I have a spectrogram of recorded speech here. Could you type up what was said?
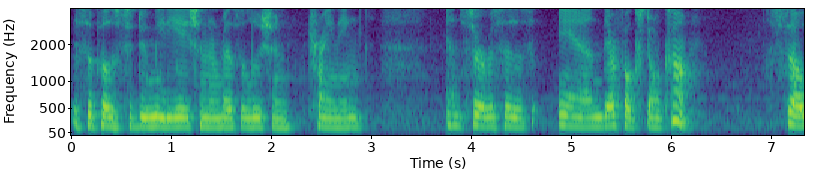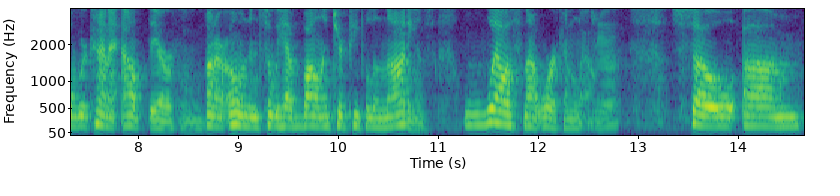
is supposed to do mediation and resolution training and services, and their folks don't come. So we're kind of out there mm. on our own, and so we have volunteer people in the audience. Well, it's not working well. Yeah. So um,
